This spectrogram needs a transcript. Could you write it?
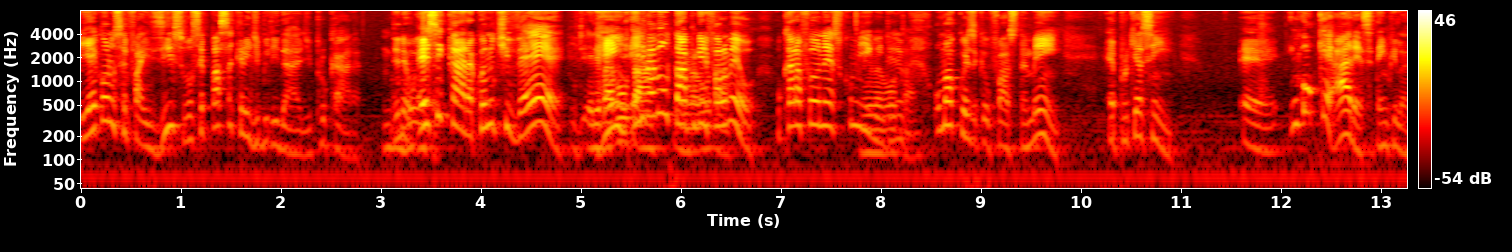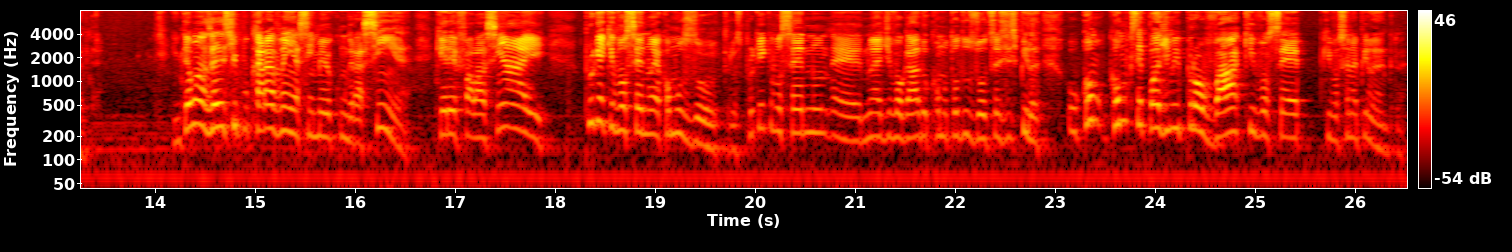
E aí, quando você faz isso, você passa credibilidade pro cara. Entendeu? Muito. Esse cara, quando tiver. Ele vai voltar. ele vai voltar, Ele porque vai ele fala, voltar. meu, o cara foi honesto comigo, entendeu? voltar. Uma coisa que eu faço também é porque, assim, é, em qualquer área você tem pilantra. Então, às vezes, tipo, o cara vem assim, meio com gracinha, querer falar assim, ai. Por que, que você não é como os outros? Por que, que você não é, não é advogado como todos os outros, esses pilantras? Como, como que você pode me provar que você, é, que você não é pilantra?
